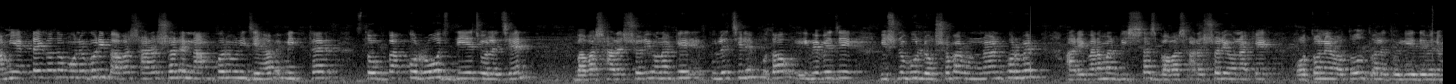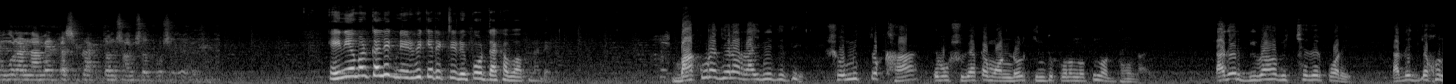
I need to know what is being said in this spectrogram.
আমি একটাই কথা মনে করি, বাবা সারেশ্বরের নাম করে উনি যেভাবে মিথ্যার স্তববাক্য রোজ দিয়ে চলেছেন, বাবা সারেশ্বরী ওনাকে তুলেছিলেন। কোথাও এই ভেবে যে বিষ্ণুপুর লোকসভার উন্নয়ন করবেন, আর এবার আমার বিশ্বাস বাবা সারেশ্বরী ওনাকে পতনের অতল তলে তলিয়ে দেবেন এবং ওনার নামের পাশে প্রাক্তন সংসদ বসে যাবে। এই নিয়ে আমার কালিক নির্ভীকের একটি রিপোর্ট দেখাবো আপনাদের। বাঁকুড়া জেলার রাজনীতিতে সৌমিত্র খাঁ এবং সুজাতা মণ্ডল কিন্তু কোনো নতুন অধ্যায় নয়। তাদের বিবাহ বিচ্ছেদের পরে তাদের যখন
